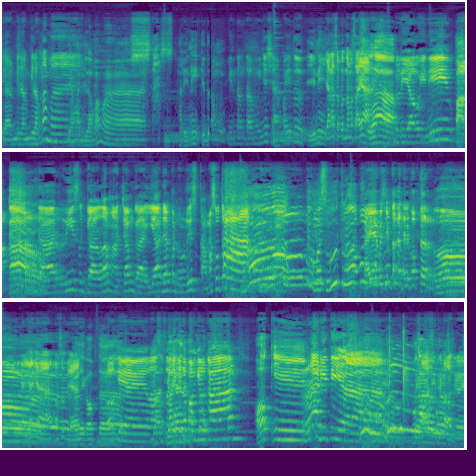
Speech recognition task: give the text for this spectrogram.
Jangan bilang-bilang mama. Jangan bilang mama. Hari ini kita Bintang tamunya siapa itu? ini. Jangan sebut nama saya. Ya. Beliau ini Pakar. dari segala macam gaya dan penulis Kama Sutra. Ah, Kama Sutra. Saya yang menciptakan helikopter. Oh. Kayaknya, maksudnya. Helikopter. Oke, langsung saja kita panggilkan Oki. Raditya. Terima kasih, terima kasih.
